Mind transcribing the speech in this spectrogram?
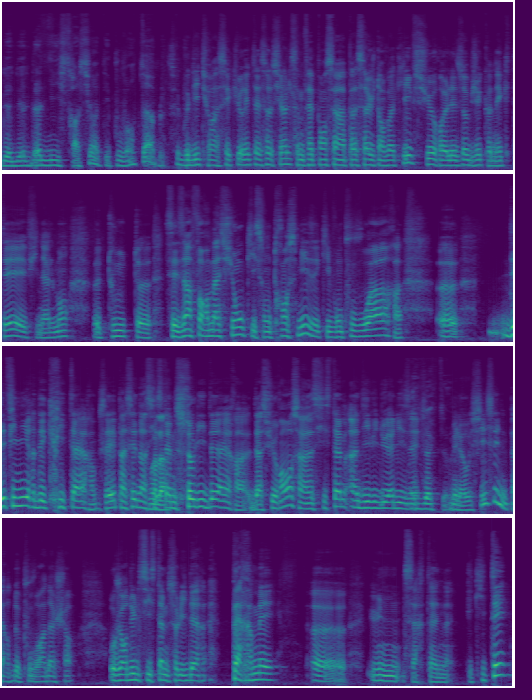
d'administration est épouvantable. Ce que vous dites sur la sécurité sociale, ça me fait penser à un passage dans votre livre sur les objets connectés et finalement toutes ces informations qui sont transmises et qui vont pouvoir définir des critères. Vous savez, passer d'un système solidaire d'assurance à un système individualisé. Exactement. Mais là aussi, c'est une perte de pouvoir d'achat. Aujourd'hui, le système solidaire permet euh, une certaine équité.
